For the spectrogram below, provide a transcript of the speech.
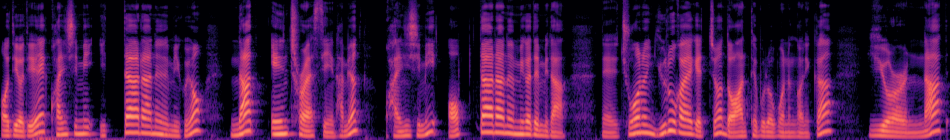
어디 어디에 관심이 있다라는 의미고요. Not interested in 하면 관심이 없다라는 의미가 됩니다. 네, 주어는 you로 가야겠죠. 너한테 물어보는 거니까 you're not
